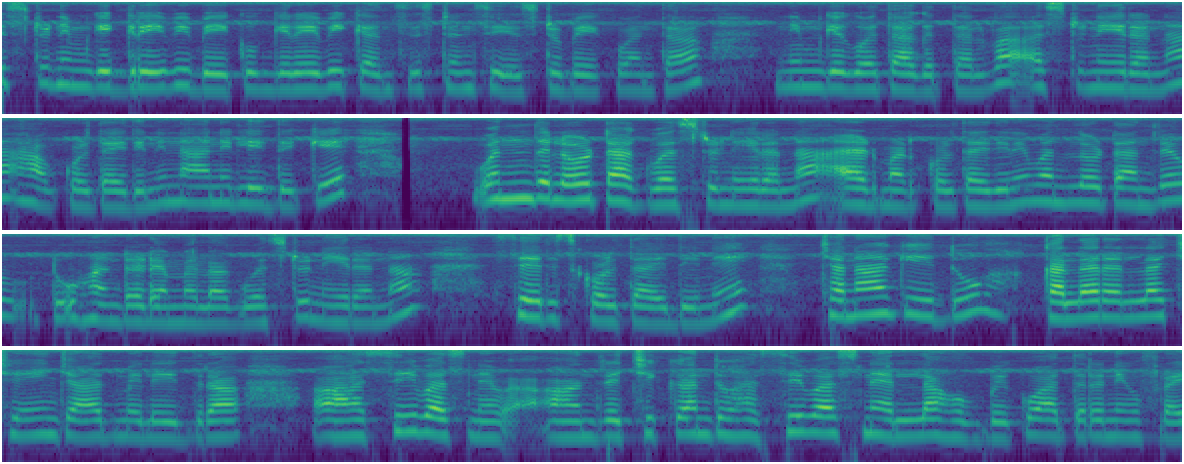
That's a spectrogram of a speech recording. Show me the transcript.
ಎಷ್ಟು ನಿಮಗೆ ಗ್ರೇವಿ ಬೇಕು, ಗ್ರೇವಿ ಕನ್ಸಿಸ್ಟೆನ್ಸಿ ಎಷ್ಟು ಬೇಕು ಅಂತ ನಿಮಗೆ ಗೊತ್ತಾಗುತ್ತಲ್ವ? ಅಷ್ಟು ನೀರನ್ನು ಹಾಕ್ಕೊಳ್ತಾ ಇದ್ದೀನಿ. ನಾನಿಲ್ಲಿ ಇದಕ್ಕೆ ಒಂದು ಲೋಟ ಆಗುವಷ್ಟು ನೀರನ್ನು ಆ್ಯಡ್ ಮಾಡ್ಕೊಳ್ತಾ ಇದ್ದೀನಿ. ಒಂದು ಲೋಟ ಅಂದರೆ ಟೂ ಹಂಡ್ರೆಡ್ ಎಂ ಎಲ್ ಆಗುವಷ್ಟು ನೀರನ್ನು ಸೇರಿಸ್ಕೊಳ್ತಾ ಇದ್ದೀನಿ. ಚೆನ್ನಾಗಿ ಇದು ಕಲರೆಲ್ಲ ಚೇಂಜ್ ಆದಮೇಲೆ ಇದರ ಹಸಿ ವಾಸನೆ, ಅಂದರೆ ಚಿಕನ್ದು ಹಸಿ ವಾಸನೆ ಎಲ್ಲ ಹೋಗಬೇಕು. ಆ ಥರ ನೀವು ಫ್ರೈ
